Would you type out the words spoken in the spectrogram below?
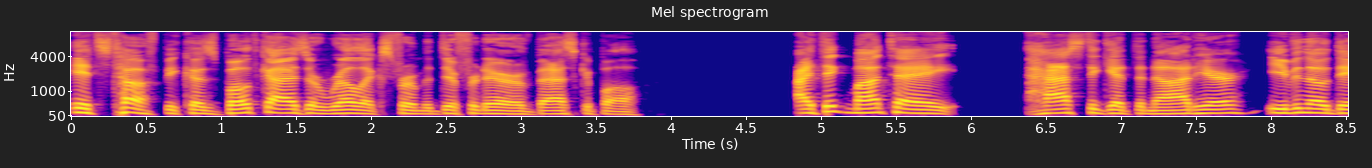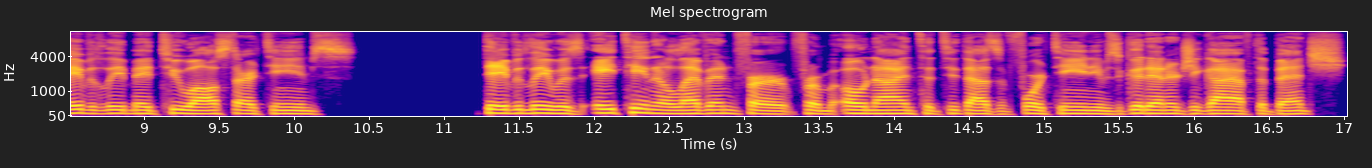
it's tough because both guys are relics from a different era of basketball. I think Monta has to get the nod here, even though David Lee made two All Star teams. David Lee was 18 and 11 for from 09 to 2014. He was a good energy guy off the bench.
